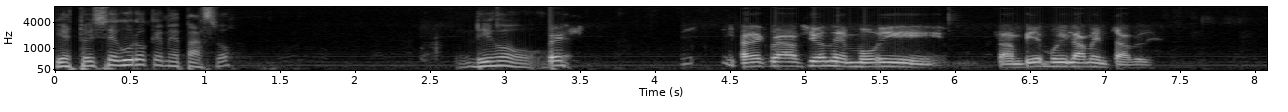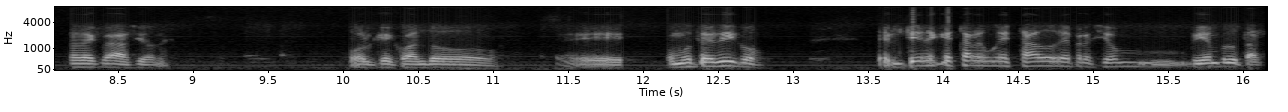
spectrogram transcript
y estoy seguro que me pasó. Dijo. Pues, la declaración es muy, también muy lamentable. Las declaraciones. Porque cuando, eh, como te digo, él tiene que estar en un estado de depresión bien brutal.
